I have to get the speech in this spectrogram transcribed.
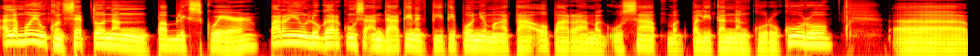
Alam mo yung konsepto ng public square, parang yung lugar kung saan dati nagtitipon yung mga tao para mag-usap, magpalitan ng kuro-kuro. Ah,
